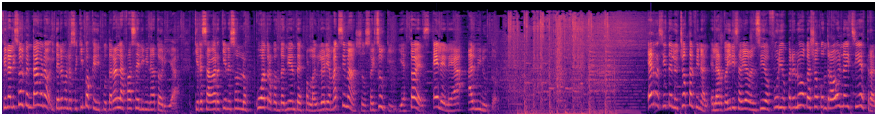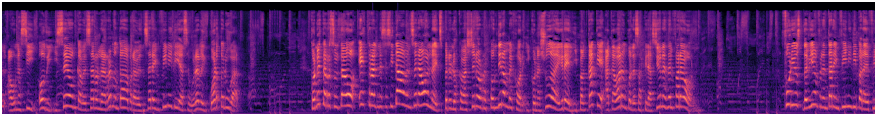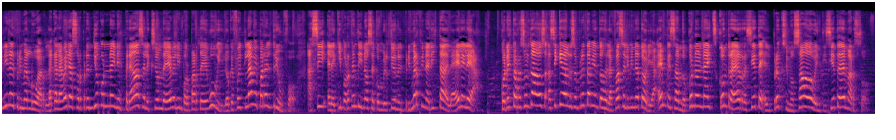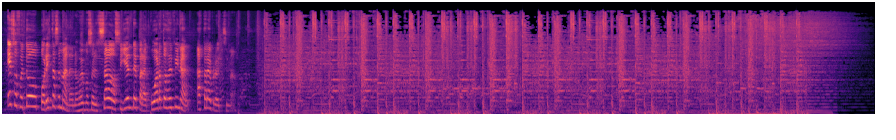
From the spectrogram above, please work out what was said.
Finalizó el Pentágono y tenemos los equipos que disputarán la fase eliminatoria. ¿Quieres saber quiénes son los cuatro contendientes por la gloria máxima? Yo soy Suki y esto es LLA al minuto. R7 luchó hasta el final. El arcoiris había vencido Furious, pero luego cayó contra All Knights y Estral. Aún así, Odi y Seo encabezaron la remontada para vencer a Infinity y asegurar el cuarto lugar. Con este resultado, Estral necesitaba vencer a All Knights, pero los caballeros respondieron mejor y con ayuda de Grell y Pancake acabaron con las aspiraciones del faraón. Furious debía enfrentar a Infinity para definir el primer lugar. La calavera sorprendió con una inesperada selección de Evelyn por parte de Boogie, lo que fue clave para el triunfo. Así, el equipo argentino se convirtió en el primer finalista de la LLA. Con estos resultados, así quedan los enfrentamientos de la fase eliminatoria, empezando con All Knights contra R7 el próximo sábado 27 de marzo. Eso fue todo por esta semana, nos vemos el sábado siguiente para cuartos de final. Hasta la próxima.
